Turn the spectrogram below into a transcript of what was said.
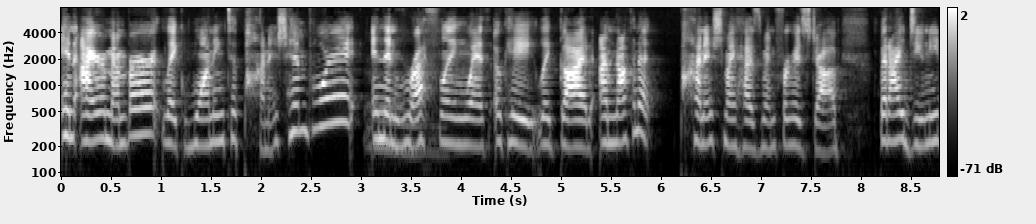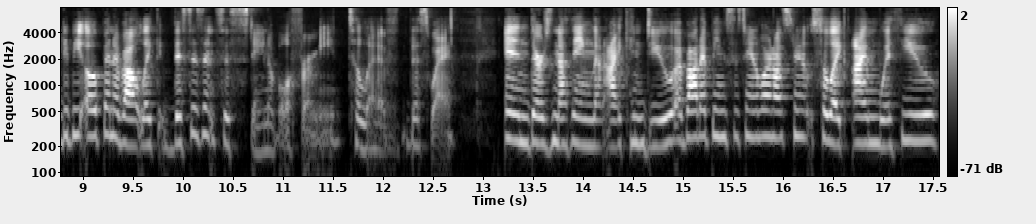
And I remember like wanting to punish him for it, and then wrestling with, okay, like God, I'm not gonna punish my husband for his job but I do need to be open about like this isn't sustainable for me to mm-hmm. live this way. And there's nothing that I can do about it being sustainable or not sustainable. So like I'm with you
